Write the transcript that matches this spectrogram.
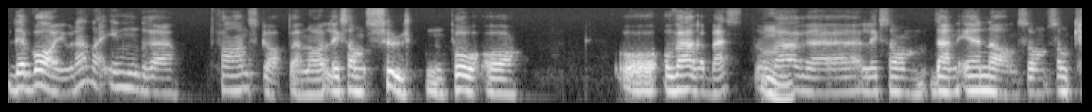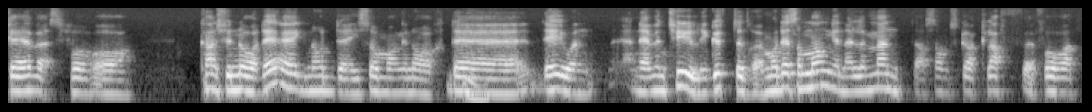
det var jo denne indre faenskapen og liksom sulten på å, å, å være best. Å Mm. være liksom den eneren som, som kreves for å kanskje nå det jeg nådde i så mange år. Det, det er jo en, en eventyrlig guttedrøm. Og det er så mange elementer som skal klaffe for at,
